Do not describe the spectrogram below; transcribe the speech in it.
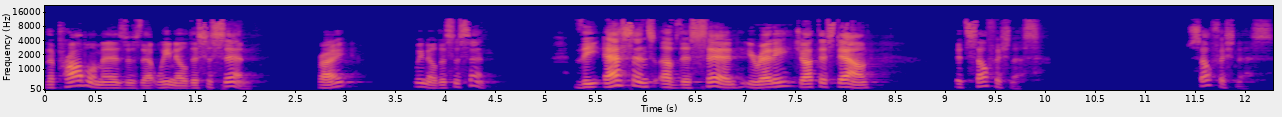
The problem is, is that we know this is sin, right? We know this is sin. The essence of this sin, you ready? Jot this down. It's selfishness. Selfishness.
